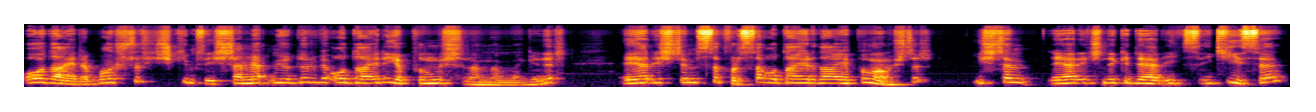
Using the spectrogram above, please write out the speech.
o daire boştur. Hiç kimse işlem yapmıyordur ve o daire yapılmıştır anlamına gelir. Eğer işlemi sıfırsa o daire daha yapılmamıştır. İşlem eğer içindeki değer x 2 ise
